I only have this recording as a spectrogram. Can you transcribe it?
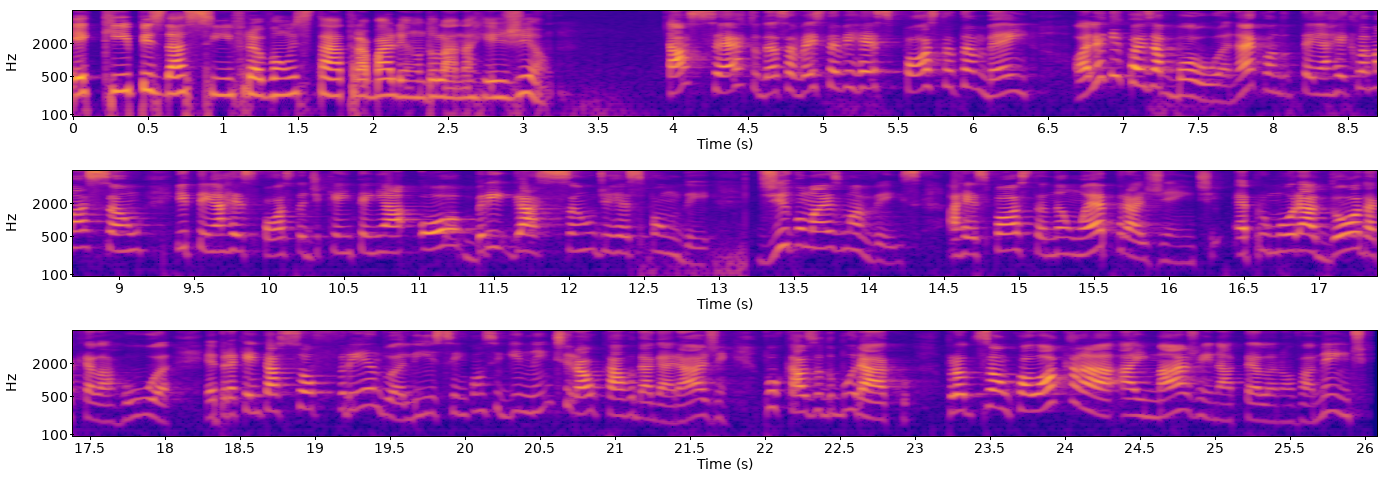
equipes da Sinfra vão estar trabalhando lá na região. Tá certo, dessa vez teve resposta também. Olha que coisa boa, né? Quando tem a reclamação e tem a resposta de quem tem a obrigação de responder. Digo mais uma vez, a resposta não é para a gente, é para o morador daquela rua, é para quem está sofrendo ali sem conseguir nem tirar o carro da garagem por causa do buraco. Produção, coloca a, imagem na tela novamente,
